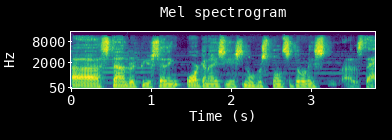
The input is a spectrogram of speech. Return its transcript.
uh, standard but you're setting organizational responsibilities as the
